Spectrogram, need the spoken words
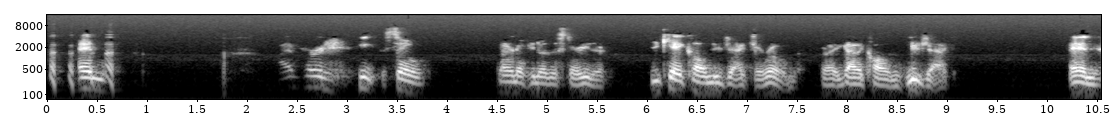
and I've heard he. So I don't know if you know this story either. You can't call New Jack Jerome, right? You got to call him New Jack. And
